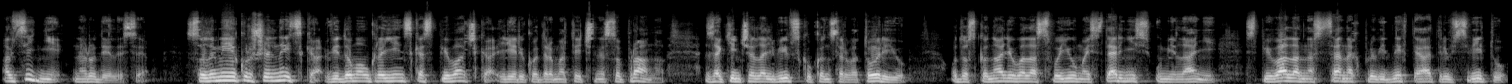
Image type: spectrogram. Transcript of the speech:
А в ці дні народилися Соломія Крушельницька, відома українська співачка, лірико-драматичне сопрано, закінчила Львівську консерваторію, удосконалювала свою майстерність у Мілані, співала на сценах провідних театрів світу,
